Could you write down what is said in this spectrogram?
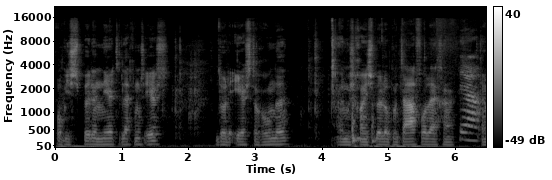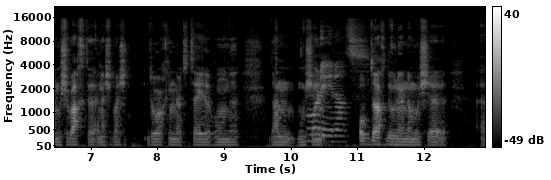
op je spullen neer te leggen. Je moest eerst door de eerste ronde. En dan moest je gewoon je spullen op een tafel leggen. Ja. En dan moest je wachten. En als je, je doorging naar de tweede ronde, dan moest je een je opdracht doen. En dan moest je eh,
